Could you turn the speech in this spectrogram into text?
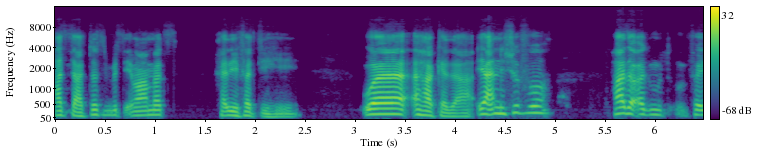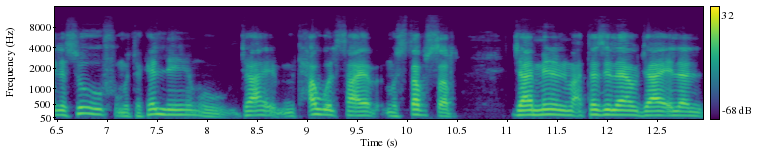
حتى تثبت إمامة خليفته. وهكذا. يعني شوفوا هذا فيلسوف ومتكلم وجاي متحول صاير مستبصر. جاي من المعتزلة وجاي إلى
